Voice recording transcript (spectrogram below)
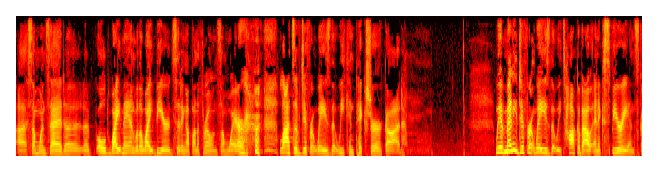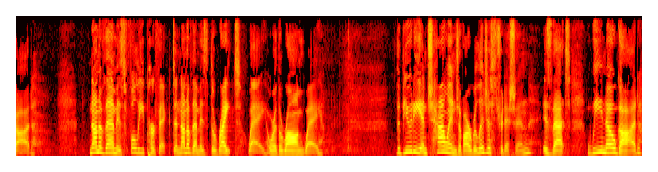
Uh, someone said an old white man with a white beard sitting up on a throne somewhere. lots of different ways that we can picture God. We have many different ways that we talk about and experience God. None of them is fully perfect, and none of them is the right way or the wrong way. The beauty and challenge of our religious tradition is that we know God,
